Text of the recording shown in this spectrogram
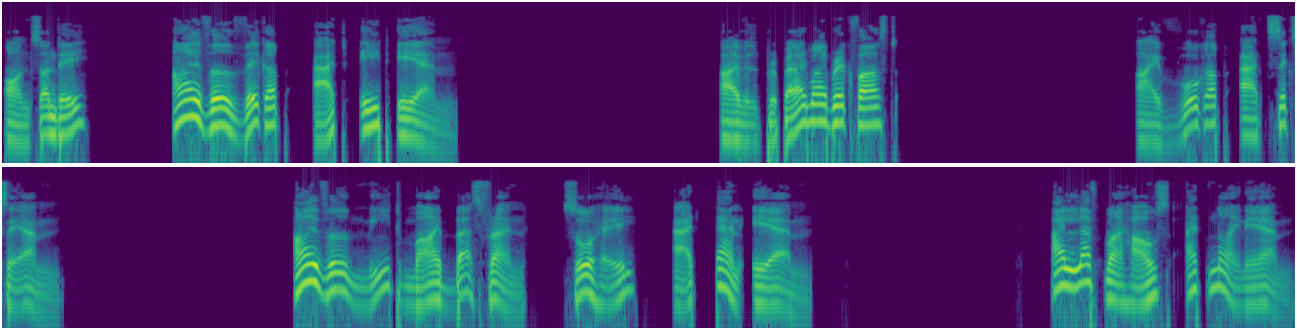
On Sunday, I will wake up at 8 a.m. I will prepare my breakfast. I woke up at 6 a.m. I will meet my best friend Sohail at 10 a.m. I left my house at 9 a.m.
